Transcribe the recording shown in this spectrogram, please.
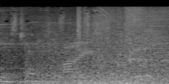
team's turret.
